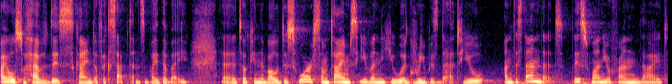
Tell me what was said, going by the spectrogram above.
I also have this kind of acceptance, by the way. Uh, talking about this war, sometimes even you agree with that. You understand that this one, your friend died,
